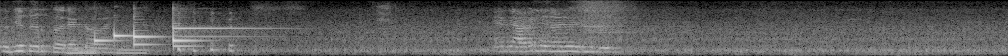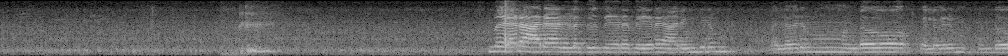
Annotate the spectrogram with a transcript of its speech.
പുതിയ തീർത്തോ? രണ്ടു പവൻ. രാവിലെ ഞാൻ വരുന്നത് വേറെ ആരാ ഉള്ളത്? വേറെ വേറെ ആരെങ്കിലും വല്ലവരും ഉണ്ടോ? വല്ലവരും ഉണ്ടോ?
